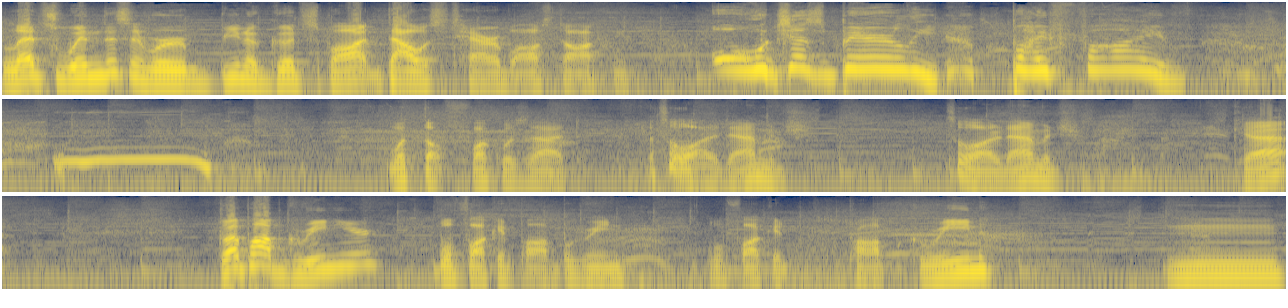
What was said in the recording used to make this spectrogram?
Let's win this, and we're being a good spot. That was terrible. I was talking. Oh, just barely! By five! Ooh. What the fuck was that? That's a lot of damage. That's a lot of damage. Okay. Do I pop green here? We'll fucking pop green. We'll fucking pop green. Mm.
